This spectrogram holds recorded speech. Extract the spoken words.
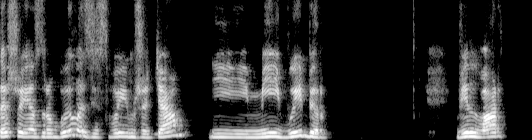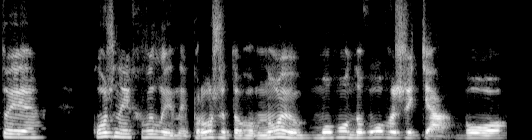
те, що я зробила зі своїм життям, і мій вибір він вартує кожної хвилини прожитого мною мого нового життя. Бо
